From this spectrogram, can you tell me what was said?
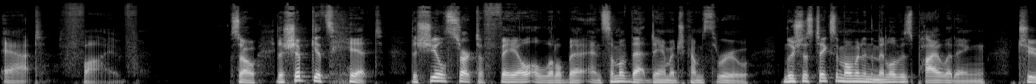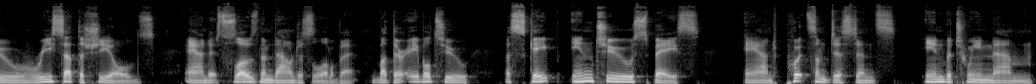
at five. So the ship gets hit, the shields start to fail a little bit, and some of that damage comes through. Lucius takes a moment in the middle of his piloting to reset the shields, and it slows them down just a little bit. But they're able to escape into space and put some distance in between them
